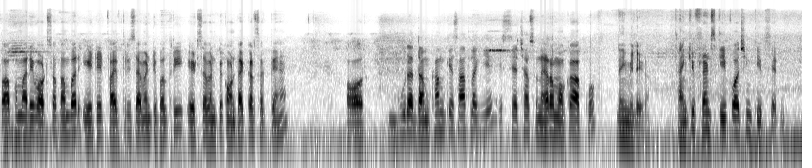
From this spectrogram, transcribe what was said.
तो आप हमारे WhatsApp number eight eight five three seven triple three eight seven पर कॉन्टैक्ट कर सकते हैं। और पूरा दमखम के साथ लगिए, इससे अच्छा सुनहरा मौका आपको नहीं मिलेगा। Thank you friends keep watching keep sharing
